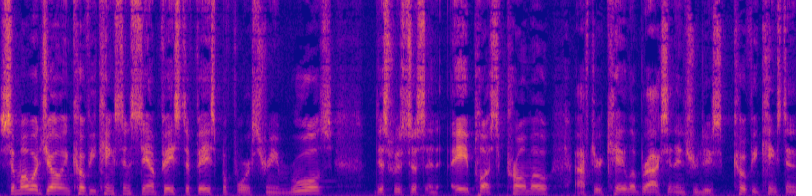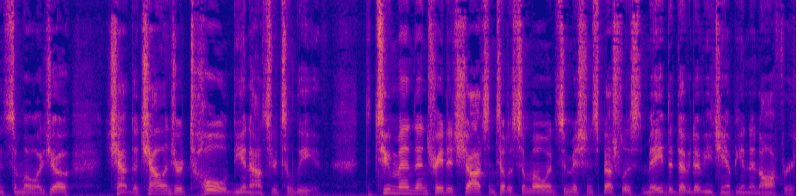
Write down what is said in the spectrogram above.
Samoa Joe and Kofi Kingston stand face to face before Extreme Rules. This was just an A plus promo after Kayla Braxton introduced Kofi Kingston and Samoa Joe. the challenger told the announcer to leave. The two men then traded shots until the Samoan submission specialist made the WWE champion an offer.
